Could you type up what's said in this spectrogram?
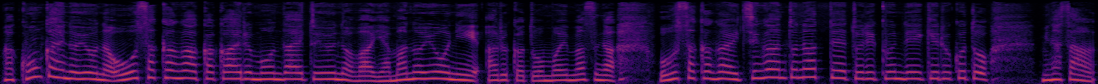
まあ、今回のような大阪が抱える問題というのは山のようにあるかと思いますが大阪が一丸となって取り組んでいけること皆さん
